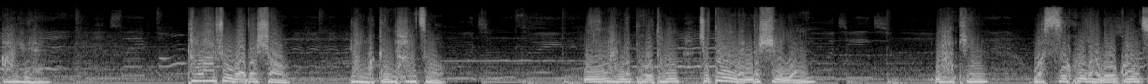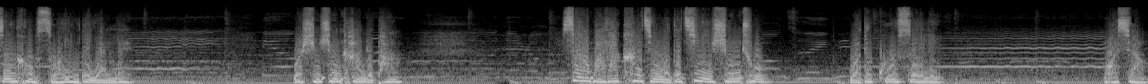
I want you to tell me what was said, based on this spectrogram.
阿元。他拉住我的手，让我跟他走。呢喃的普通却动人的誓言。那天，我似乎要流光今后所有的眼泪。我深深看着他，像要把它刻进我的记忆深处，我的骨髓里。我想，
